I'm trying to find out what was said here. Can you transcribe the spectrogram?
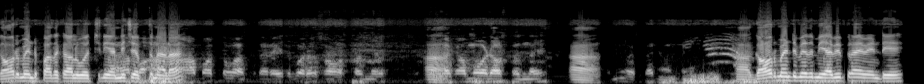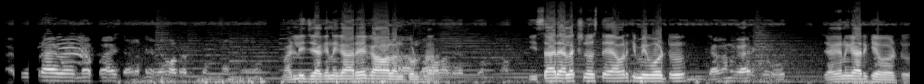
గవర్నమెంట్ పథకాలు వచ్చినాయి అన్ని చెప్తున్నాడా? భరోసా వస్తుంది. అమ్మఒడి వస్తుంది. గవర్నమెంట్ మీద మీ అభిప్రాయం ఏంటి? అభిప్రాయం మళ్ళీ జగన్ గారే కావాలనుకుంటున్నారు. కావాలనుకుంటున్నాం. ఈసారి ఎలక్షన్ వస్తే ఎవరికి మీ ఓటు? జగన్ గారికి ఓటు. జగన్ గారికి ఓటు.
